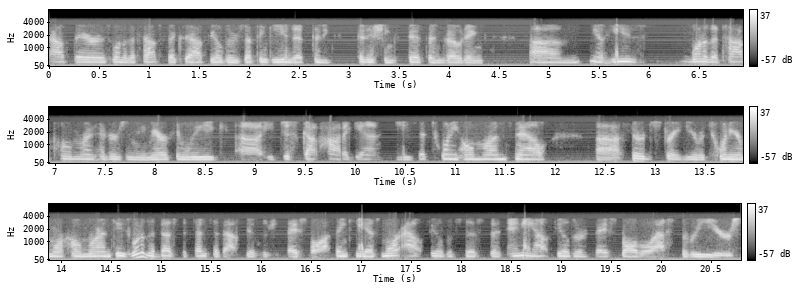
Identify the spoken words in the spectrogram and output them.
out there as one of the top six outfielders. I think he ended up fin- finishing fifth in voting. Um, you know, he's one of the top home run hitters in the American League. Uh, he just got hot again. He's at 20 home runs now, uh, third straight year with 20 or more home runs. He's one of the best defensive outfielders in baseball. I think he has more outfield assists than any outfielder in baseball the last three years.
